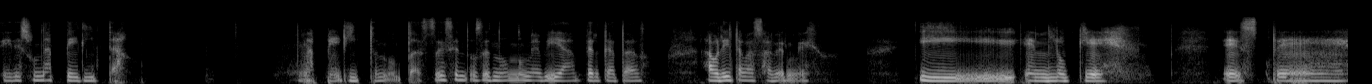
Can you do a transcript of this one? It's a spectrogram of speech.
eres una perita. Una perita, ¿no? Entonces no, no me había percatado. Ahorita vas a verme. Y en lo que este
